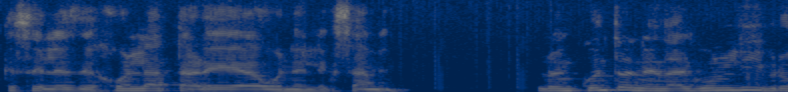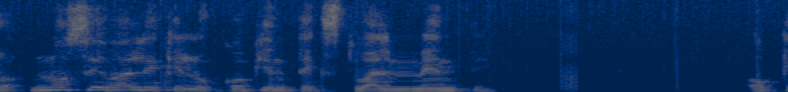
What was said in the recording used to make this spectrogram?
que se les dejó en la tarea o en el examen, lo encuentran en algún libro, no se vale que lo copien textualmente. Ok,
